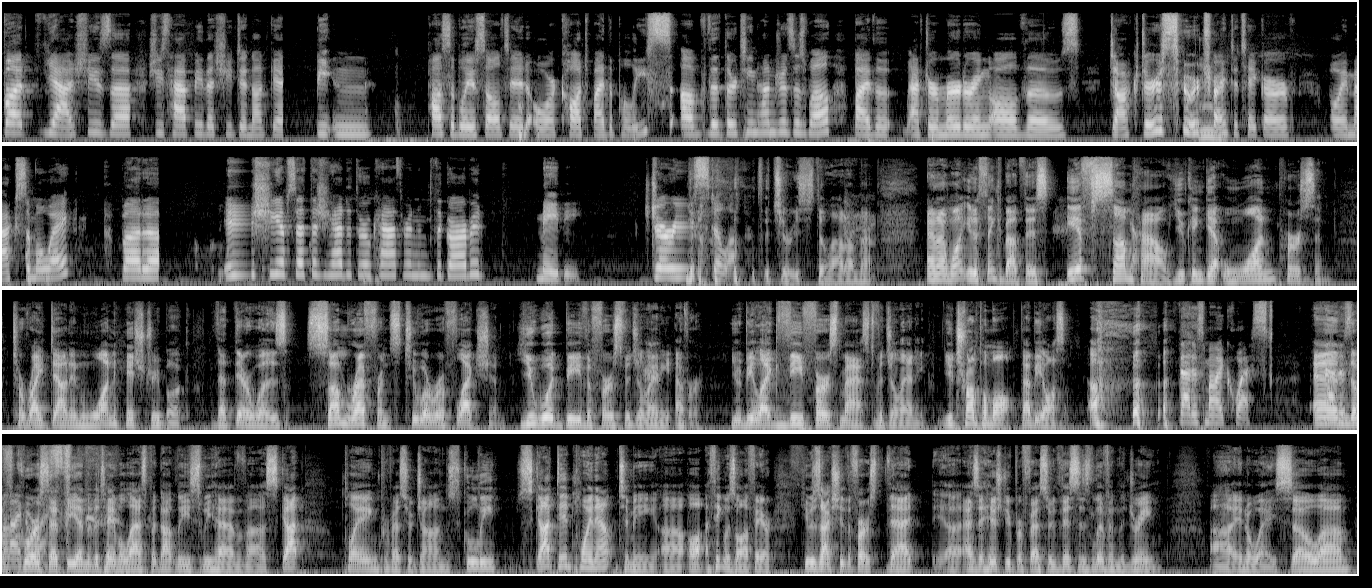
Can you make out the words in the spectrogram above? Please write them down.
But yeah, she's uh she's happy that she did not get beaten, possibly assaulted, or caught by the police of the 1300s as well. By the after murdering all those doctors who were trying to take our boy Maxim away. But uh, is she upset that she had to throw Catherine into the garbage? Maybe. Jury's still up. the jury's still out on that. And I want you to think about this. If somehow you can get one person to write down in one history book that there was some reference to a reflection, you would be the first vigilante ever. You'd be like the first masked vigilante. You trump them all. That'd be awesome. that is my quest. And of course, quest. at the end of the table, last but not least, we have uh, Scott playing Professor John Schooley. Scott did point out to me, uh, I think it was off air, he was actually the first, that uh, as a history professor, this is living the dream uh, in a way. So, um,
